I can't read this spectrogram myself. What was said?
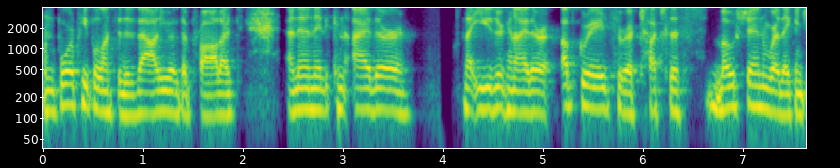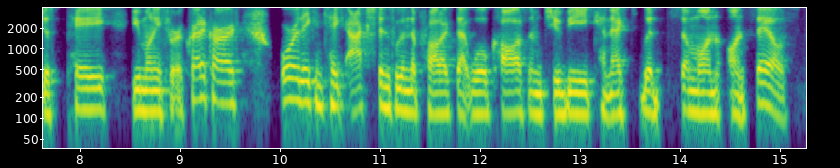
onboard people onto the value of the product, and then it can either that user can either upgrade through a touchless motion where they can just pay you money through a credit card, or they can take actions within the product that will cause them to be connect with someone on sales.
